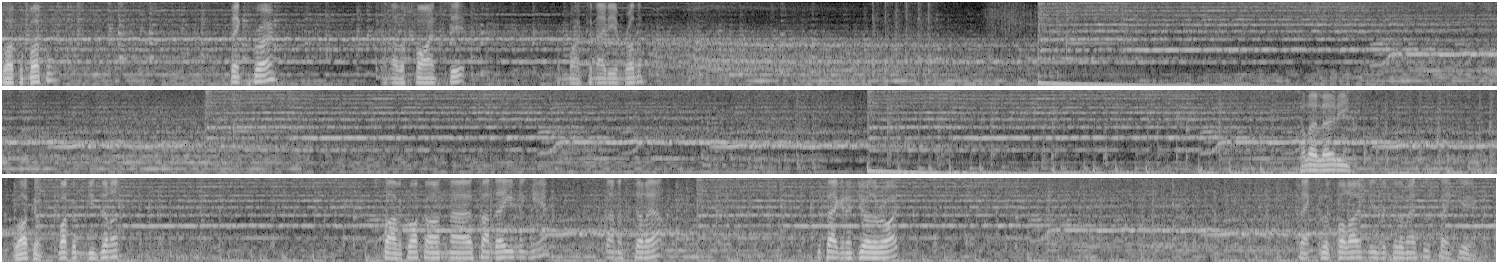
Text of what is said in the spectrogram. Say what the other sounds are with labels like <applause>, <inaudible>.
Welcome, welcome. Thanks, bro. Another fine set from my Canadian brother. Hello, lady. Welcome, welcome, New Zealand. It's five o'clock on uh, Sunday evening here. sun is still out. Sit back and enjoy the ride. Thanks for the follow, music for the masses. Thank you.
